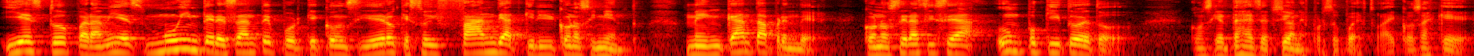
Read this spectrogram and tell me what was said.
Y esto para mí es muy interesante porque considero que soy fan de adquirir conocimiento. Me encanta aprender conocer así sea un poquito de todo, con ciertas excepciones, por supuesto. Hay cosas que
